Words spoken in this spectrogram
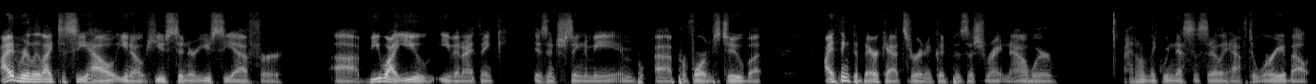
I'd really like to see how you know Houston or UCF or uh, BYU even I think is interesting to me and uh, performs too. But I think the Bearcats are in a good position right now where I don't think we necessarily have to worry about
